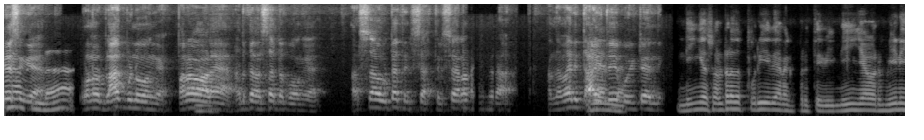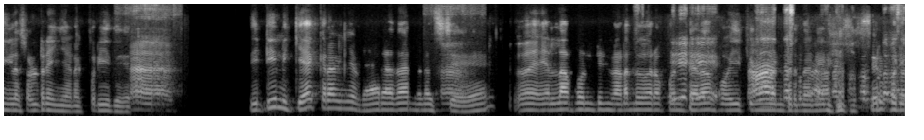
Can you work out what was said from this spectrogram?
பேசுங்க. உன்னை பிளாக் பண்ணுவாங்க. பரவாயில்ல. அடுத்த வருஷத்த போங்க. வருஷா விட்டா திருஷா. திருஷா அந்த மாதிரி தாய் போயிட்டு இருந்தீங்க. நீங்க சொல்றது புரியுது எனக்கு பிருத்திவி. நீங்க ஒரு மீனிங்ல சொல்றீங்க எனக்கு புரியுது. திடீர்னு கேக்குறவங்க வேற ஏதாவது நினைச்சு எல்லா பொண்ணுட்டையும் நடந்து வர பொண்ணுட்டு தான் போய் பின் சொல்றேன்? செருப்படி?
